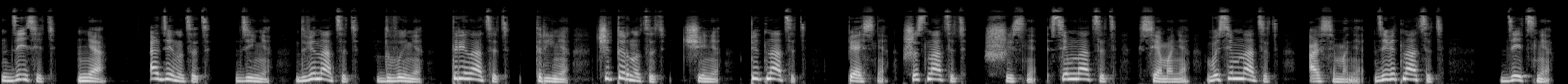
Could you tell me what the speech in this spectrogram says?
Десять. Ня. Одиннадцать. Диня. Двенадцать. Двыня. Тринадцать. Триня. Четырнадцать. Чиня. Пятнадцать пясня, 16, шисня, 17, семаня, 18, асиманя, 19, детсня,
